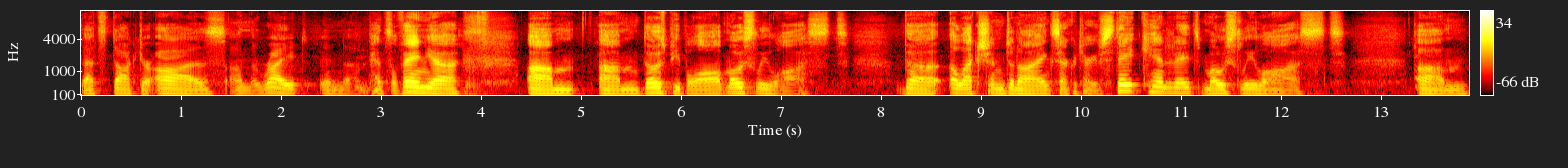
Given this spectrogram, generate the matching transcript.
That's Dr. Oz on the right in uh, Pennsylvania. Um, um, those people all mostly lost. The election denying Secretary of State candidates mostly lost. Um,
